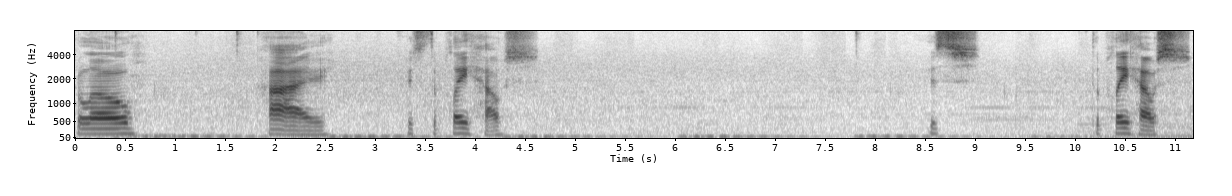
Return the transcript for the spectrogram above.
Hello? Hi. It's the playhouse. It's the playhouse.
